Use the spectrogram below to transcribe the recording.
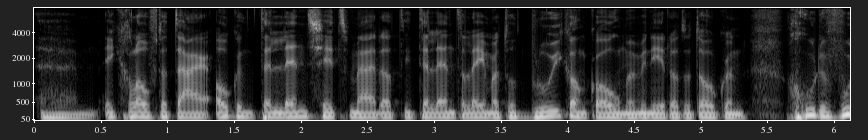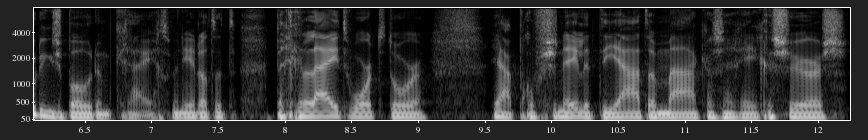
Ehm, ik geloof dat daar ook een talent zit, maar dat die talent alleen maar tot bloei kan komen wanneer dat het ook een goede voedingsbodem krijgt. Wanneer dat het begeleid wordt door ja, professionele theatermakers en regisseurs.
